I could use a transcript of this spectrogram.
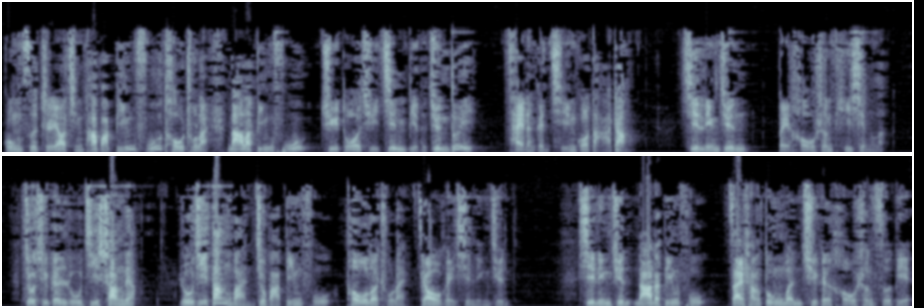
公子只要请他把兵符偷出来，拿了兵符去夺取晋鄙的军队，才能跟秦国打仗。信陵君被侯生提醒了，就去跟如姬商量。如姬当晚就把兵符偷了出来，交给信陵君。信陵君拿着兵符，再上东门去跟侯生辞别。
